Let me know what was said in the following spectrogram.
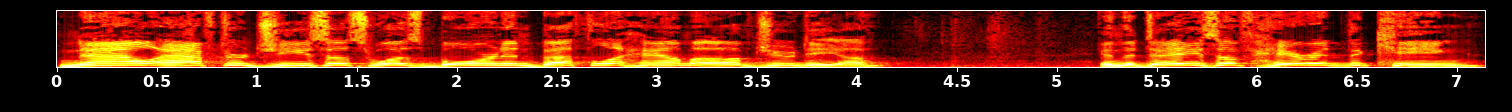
Now, after Jesus was born in Bethlehem of Judea, in the days of Herod the king,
